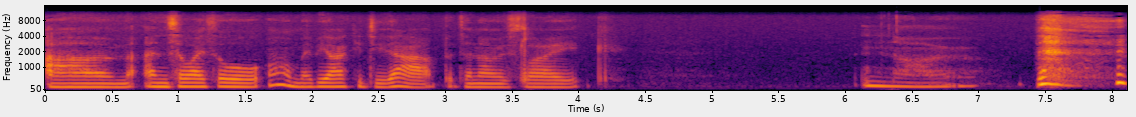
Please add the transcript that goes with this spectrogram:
Um, and so I thought, oh, maybe I could do that. But then I was like, no.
